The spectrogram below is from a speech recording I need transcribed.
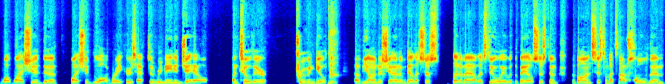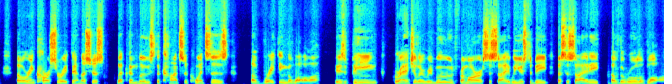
Why, why should uh, why should lawbreakers have to remain in jail until they're proven guilty uh, beyond a shadow of doubt? Let's just let them out. Let's do away with the bail system, the bond system. Let's not hold them or incarcerate them. Let's just let them loose. The consequences of breaking the law is being gradually removed from our society. We used to be a society of the rule of law,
